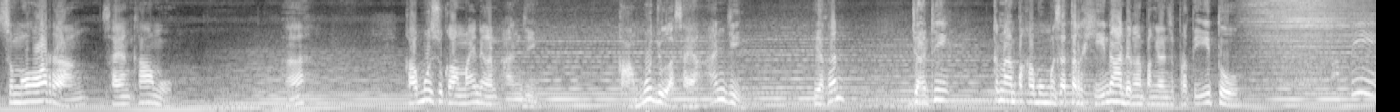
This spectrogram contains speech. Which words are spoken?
semua orang sayang kamu. Hah? Kamu suka main dengan anjing. Kamu juga sayang anjing. Ya kan? Jadi, kenapa kamu masa terhina dengan panggilan seperti itu? Tapi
